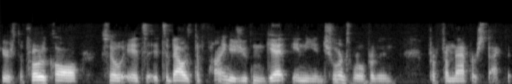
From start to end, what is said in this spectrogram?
Here's the protocol. So it's it's about as defined as you can get in the insurance world from from that perspective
